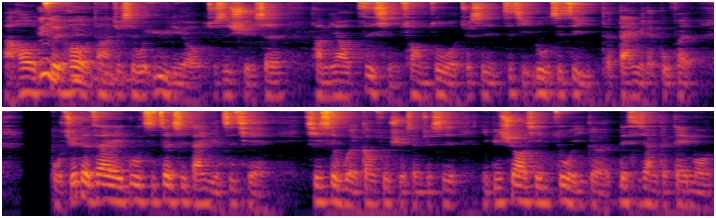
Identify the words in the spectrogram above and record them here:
然后最后当然就是会预留就是学生。他们要自行创作，就是自己录制自己的单元的部分。我觉得在录制正式单元之前，其实我也告诉学生，就是你必须要先做一个类似像一个 demo，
